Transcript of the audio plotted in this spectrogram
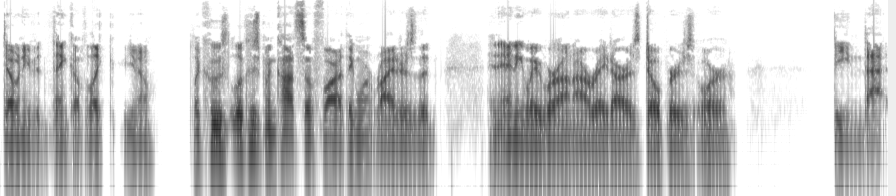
don't even think of. Like you know, like who's look who's been caught so far. They weren't riders that in any way were on our radar as dopers or being that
